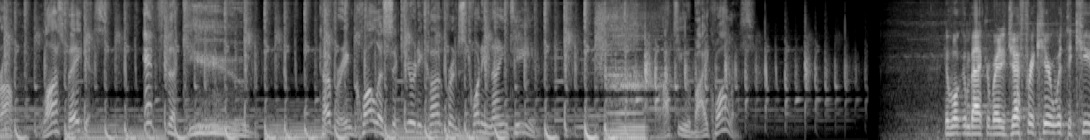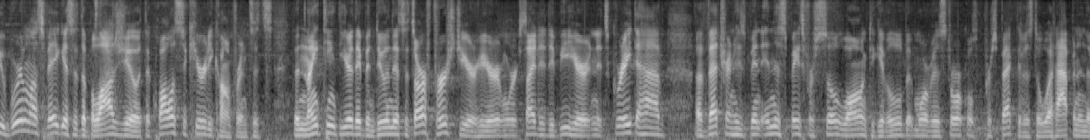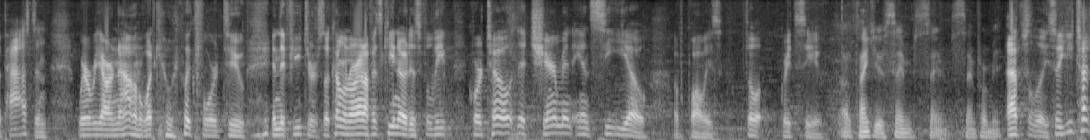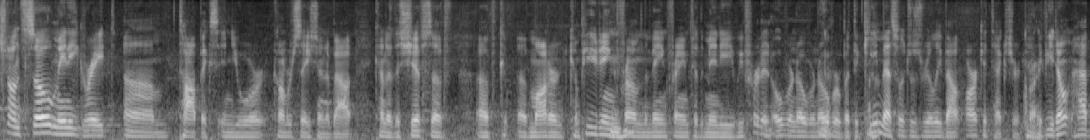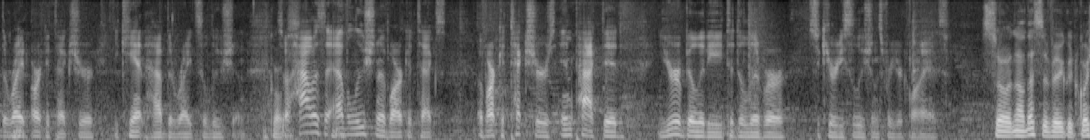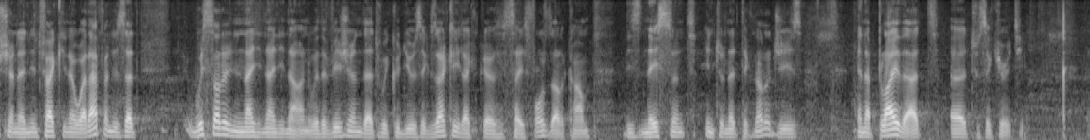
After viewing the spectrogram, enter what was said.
from Las Vegas, it's theCUBE. Covering Qualys Security Conference 2019. Brought to you by Qualys. Hey, welcome back everybody. Jeff Frick here with theCUBE. We're in Las Vegas at the Bellagio at the Qualys Security Conference. It's the 19th year they've been doing this. It's our first year here and we're excited to be here and it's great to have a veteran who's been in this space for so long to give a little bit more of a historical perspective as to what happened in the past and where we are now and what can we look forward to in the future. So coming right off his keynote is Philippe Courtot, the chairman and CEO of Qualys. Philip, great to see you. Oh, thank you, same, same, same for me. Absolutely, so you touched on so many great um, topics in your conversation about kind of the shifts of, of, of modern computing mm -hmm. from the mainframe to the mini. We've heard it over and over and yeah. over, but the key uh -huh. message was really about architecture. Correct. If you don't have the right architecture, you can't have the right solution. So how has the yeah. evolution of architects, of architectures impacted your ability to deliver security solutions for your clients? So now that's a very good question. And in fact, you know, what happened is that we started in 1999 with a vision that we could use exactly like uh, Salesforce.com, these nascent internet technologies, and apply that uh, to security.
